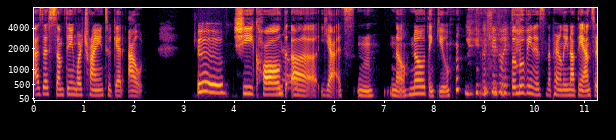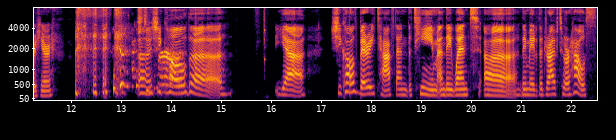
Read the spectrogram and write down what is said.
as if something were trying to get out Ooh. she called No. uh yeah it's mm, no no thank you. But moving is apparently not the answer here. Uh, she called uh yeah. She called barry taff and the team and they went uh they made the drive to her house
